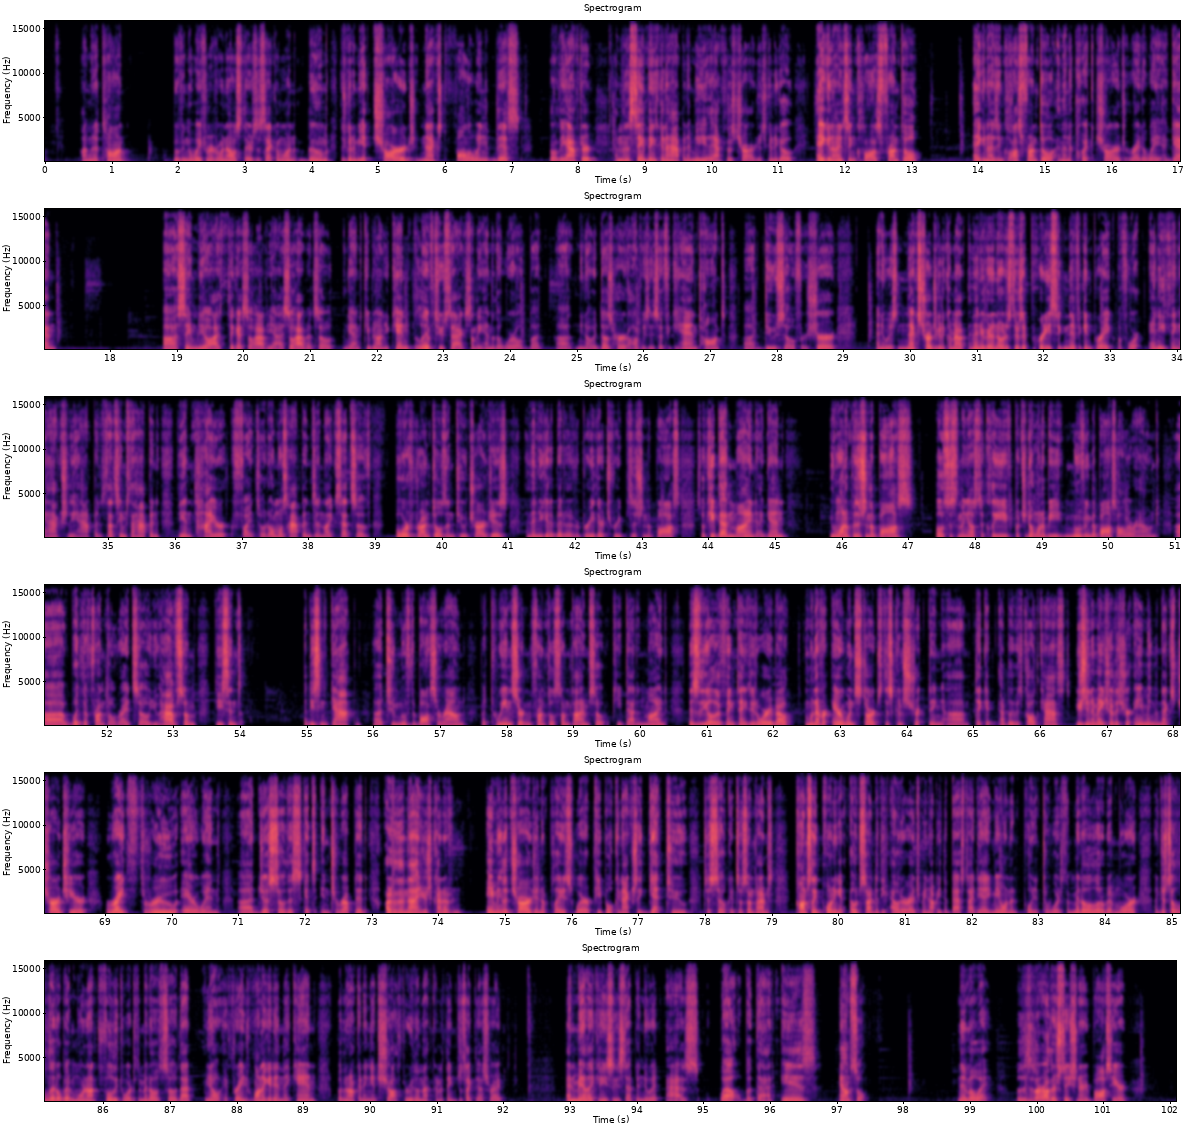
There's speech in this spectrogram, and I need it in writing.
I'm going to taunt, moving away from everyone else. There's the second one. Boom. There's going to be a charge next following this shortly after. And then the same thing's going to happen immediately after this charge. It's going to go agonizing claws frontal, agonizing claws frontal, and then a quick charge right away again. Uh, same deal. I think I still have, yeah, I still have it. So again, keep it on. You can live two sacks. It's not the end of the world, but uh, you know, it does hurt obviously. So if you can taunt, uh, do so for sure. Anyways, next charge is going to come out, and then you're going to notice there's a pretty significant break before anything actually happens. That seems to happen the entire fight. So it almost happens in like sets of four frontals and two charges, and then you get a bit of a breather to reposition the boss. So keep that in mind. Again, you want to position the boss close to something else to cleave, but you don't want to be moving the boss all around uh, with the frontal, right? So you have some decent, a decent gap uh, to move the boss around between certain frontals sometimes, so keep that in mind. This is the other thing tanks need to worry about. Whenever Aerwynn starts this constricting um, thicket, I believe it's called cast, you just need to make sure that you're aiming the next charge here right through Aerwynn, uh, just so this gets interrupted. Other than that, you're just kind of aiming the charge in a place where people can actually get to to soak it. So sometimes constantly pointing it outside to the outer edge may not be the best idea. You may want to point it towards the middle a little bit more, uh, just a little bit more, not fully towards the middle, so that, you know, if range want to get in, they can, but they're not going to get shot through them, that kind of thing, just like this, right? And melee can easily step into it as well. But that is Council. Nymue. So this is our other stationary boss here.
